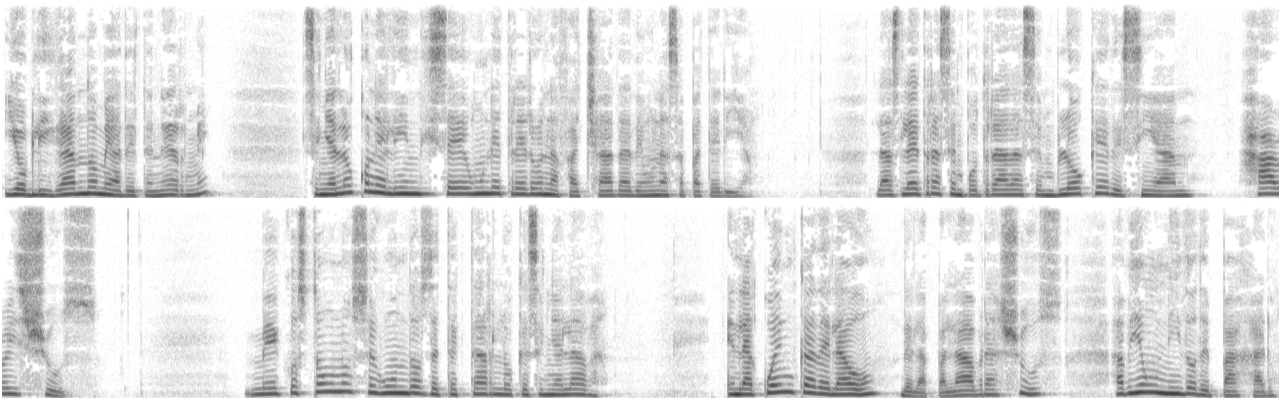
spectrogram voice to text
y, obligándome a detenerme, señaló con el índice un letrero en la fachada de una zapatería. Las letras empotradas en bloque decían Harry's Shoes. Me costó unos segundos detectar lo que señalaba. En la cuenca de la O de la palabra shoes había un nido de pájaro,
